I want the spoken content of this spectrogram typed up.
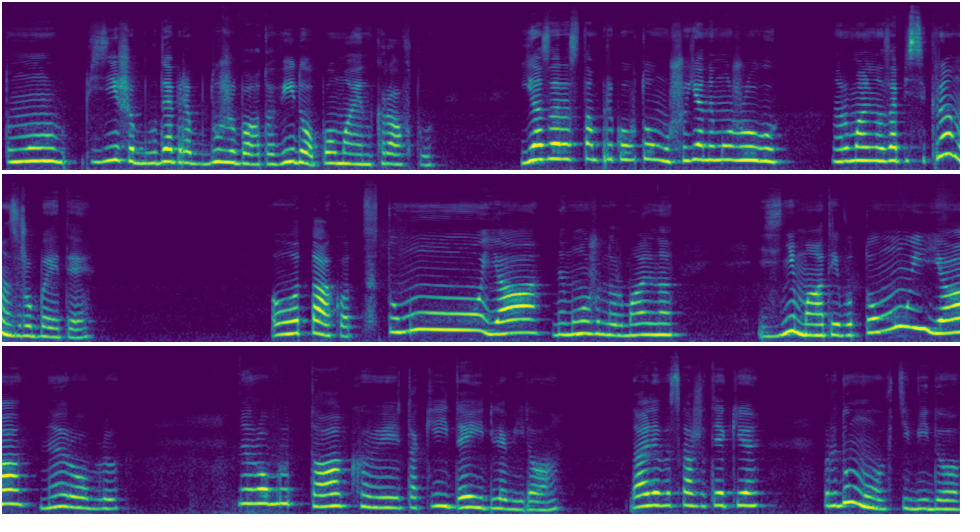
Тому пізніше буде прям дуже багато відео по Майнкрафту. Я зараз там прикол в тому, що я не можу нормально запис екрана зробити. Отак от. Тому я не можу нормально знімати. От тому я не роблю. Не роблю так, е, такі ідеї для відео. Далі ви скажете, як я придумував ті відео.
